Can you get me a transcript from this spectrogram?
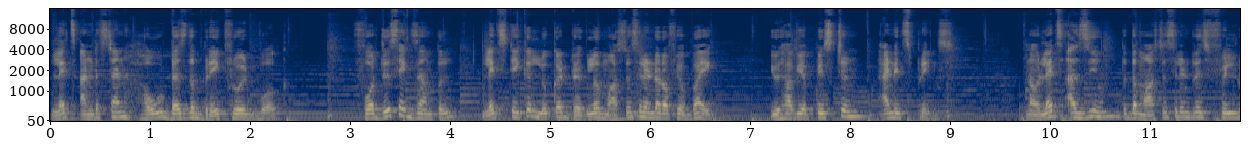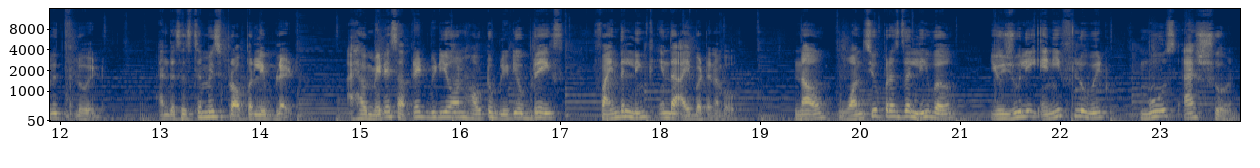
let's understand how does the brake fluid work. For this example, let's take a look at regular master cylinder of your bike. You have your piston and its springs. Now let's assume that the master cylinder is filled with fluid and the system is properly bled. I have made a separate video on how to bleed your brakes, find the link in the i button above. Now once you press the lever, usually any fluid moves as shown.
